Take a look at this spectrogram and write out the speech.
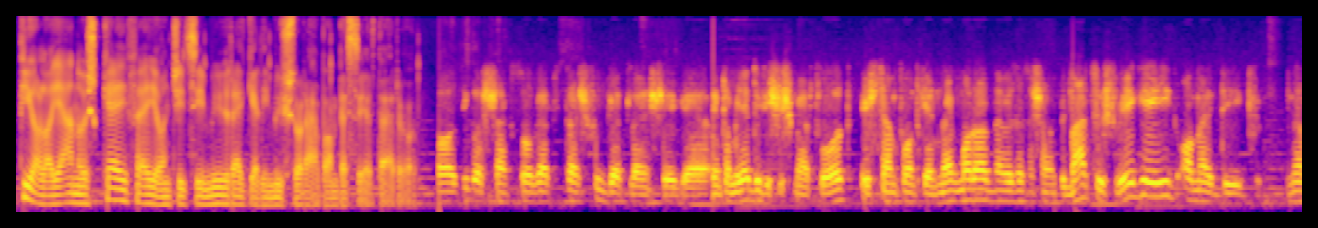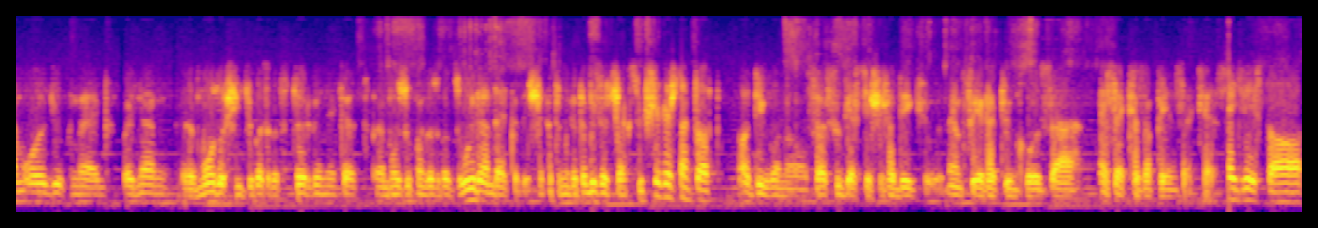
Fiala János Kejfej Jancsi című reggeli műsorában beszélt erről. Az igazságszolgáltatás függetlensége, mint ami eddig is ismert volt, és szempontként megmarad, nevezetesen, hogy március végéig, ameddig nem oldjuk meg, vagy nem módosítjuk azokat a törvényeket, nem meg azokat az új rendelkezéseket, amiket a bizottság szükséges szükségesnek tart, addig van a felfüggesztés, és addig nem férhetünk hozzá ezekhez a pénzekhez. Egyrészt a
